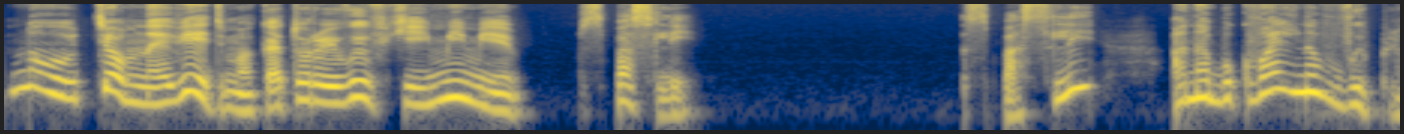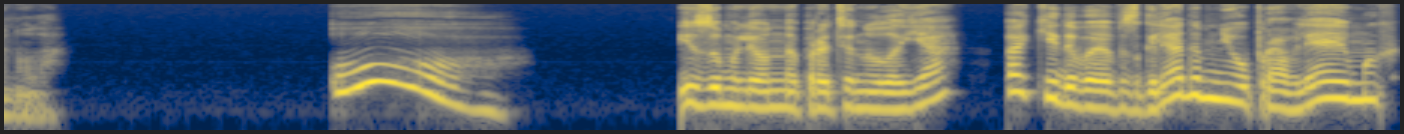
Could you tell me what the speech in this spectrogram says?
Ну, темная ведьма, которую вы в Хеймиме спасли». «Спасли?» она буквально выплюнула. «О!» — изумленно протянула я, окидывая взглядом неуправляемых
